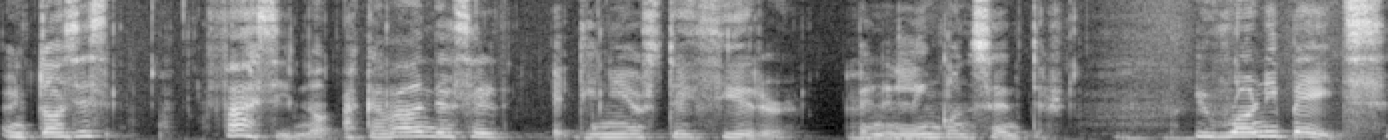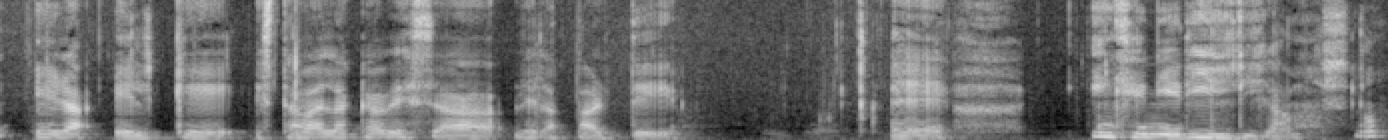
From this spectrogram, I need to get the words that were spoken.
Entonces, fácil, ¿no? Acababan de hacer el New York State Theater en el Lincoln Center. Y Ronnie Bates era el que estaba a la cabeza de la parte eh, ingenieril, digamos, ¿no?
